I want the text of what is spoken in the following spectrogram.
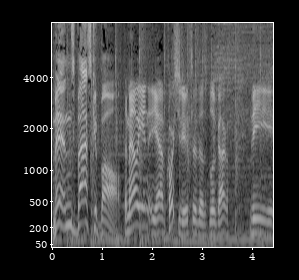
Men's basketball. The Maui, yeah, of course you do through those blue goggles. The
